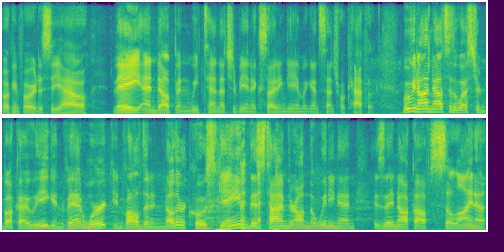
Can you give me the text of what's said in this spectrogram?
Looking forward to see how they end up in Week 10. That should be an exciting game against Central Catholic. Moving on now to the Western Buckeye League, and Van Wert involved in another close game. this time they're on the winning end as they knock off Celina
